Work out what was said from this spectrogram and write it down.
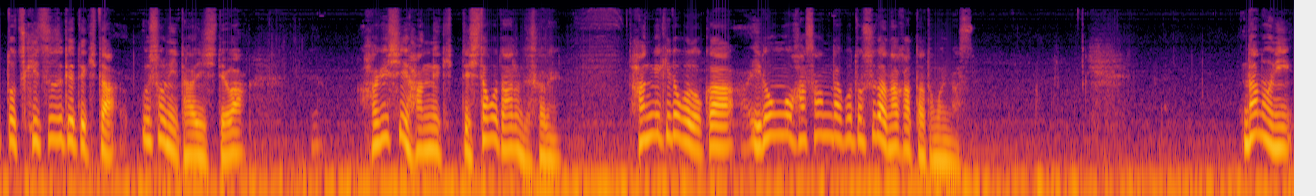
っと突き続けてきた嘘に対しては激しい反撃ってしたことあるんですかね。反撃どころか異論を挟んだことすらなかったと思います。なのに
